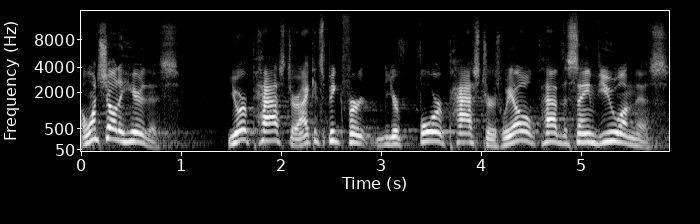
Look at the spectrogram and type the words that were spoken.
I want y'all to hear this. Your pastor, I can speak for your four pastors, we all have the same view on this.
